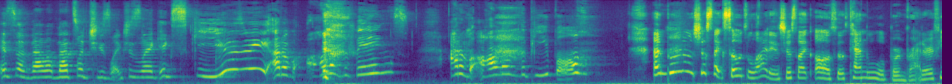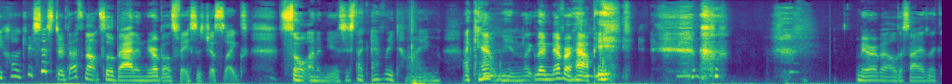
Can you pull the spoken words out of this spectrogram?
Isabela. That's what she's like. She's like, excuse me? Out of all of the things? Out of all of the people? And Bruno's just like so delighted. It's just like, oh, so the candle will burn brighter if you hug your sister. That's not so bad. And Mirabel's face is just like so unamused. It's like every time I can't win. Like they're never happy. Mirabel decides like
